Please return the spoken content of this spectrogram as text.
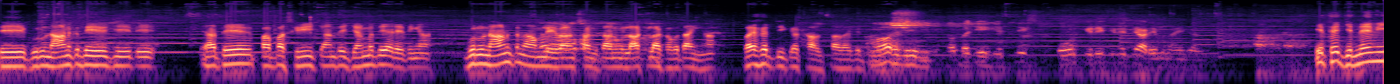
ਤੇ ਗੁਰੂ ਨਾਨਕ ਦੇਵ ਜੀ ਦੇ ਅਤੇ ਬਾਬਾ ਸ੍ਰੀ ਚੰਦ ਦੇ ਜਨਮ ਦਿਹਾੜੇ ਦੀਆਂ ਗੁਰੂ ਨਾਨਕ ਨਾਮ ਲੇਵਾ ਸੰਗਤਾਂ ਨੂੰ ਲੱਖ ਲੱਖ ਵਧਾਈਆਂ। ਵਾਹਿਗੁਰੂ ਜੀ ਕਾ ਖਾਲਸਾ ਵਾਹਿਗੁਰੂ ਜੀ ਕੀ ਫਤਿਹ। ਬਾਬਾ ਜੀ ਇੱਥੇ ਹੋਰ ਕਿਹੜੇ ਕਿਹੜੇ ਦਿਹਾੜੇ ਮਨਾਏ ਜਾਂਦੇ? ਇੱਥੇ ਜਿੰਨੇ ਵੀ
